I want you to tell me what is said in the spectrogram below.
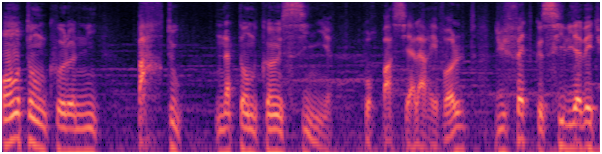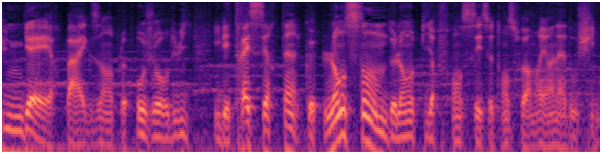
en tant que colonies, partout, n'attendent qu'un signe pour passer à la révolte, du fait que s'il y avait une guerre, par exemple, aujourd'hui, il est très certain que l'ensemble de l'Empire français se transformerait en Indochine.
